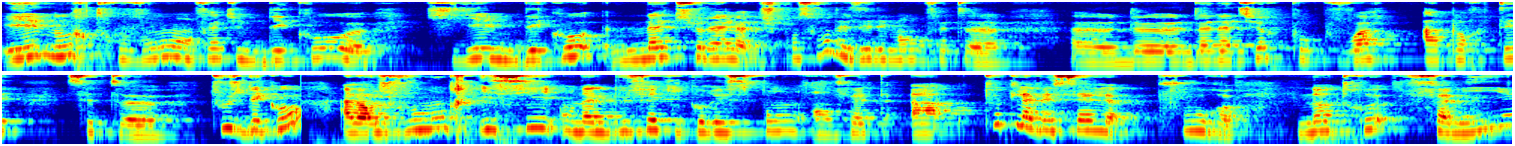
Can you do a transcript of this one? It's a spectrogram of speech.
et nous retrouvons en fait une déco euh, qui est une déco naturelle. Je prends souvent des éléments en fait de, de, la nature pour pouvoir apporter cette touche déco. Alors je vous montre ici, on a le buffet qui correspond en fait à toute la vaisselle pour notre famille.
